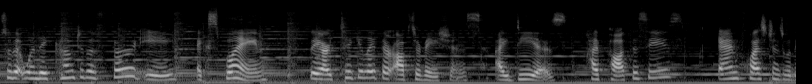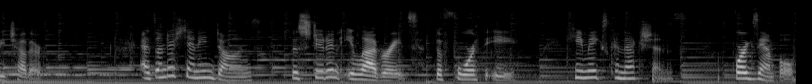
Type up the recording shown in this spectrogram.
so that when they come to the third E, explain, they articulate their observations, ideas, hypotheses, and questions with each other. As understanding dawns, the student elaborates, the fourth E. He makes connections, for example,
